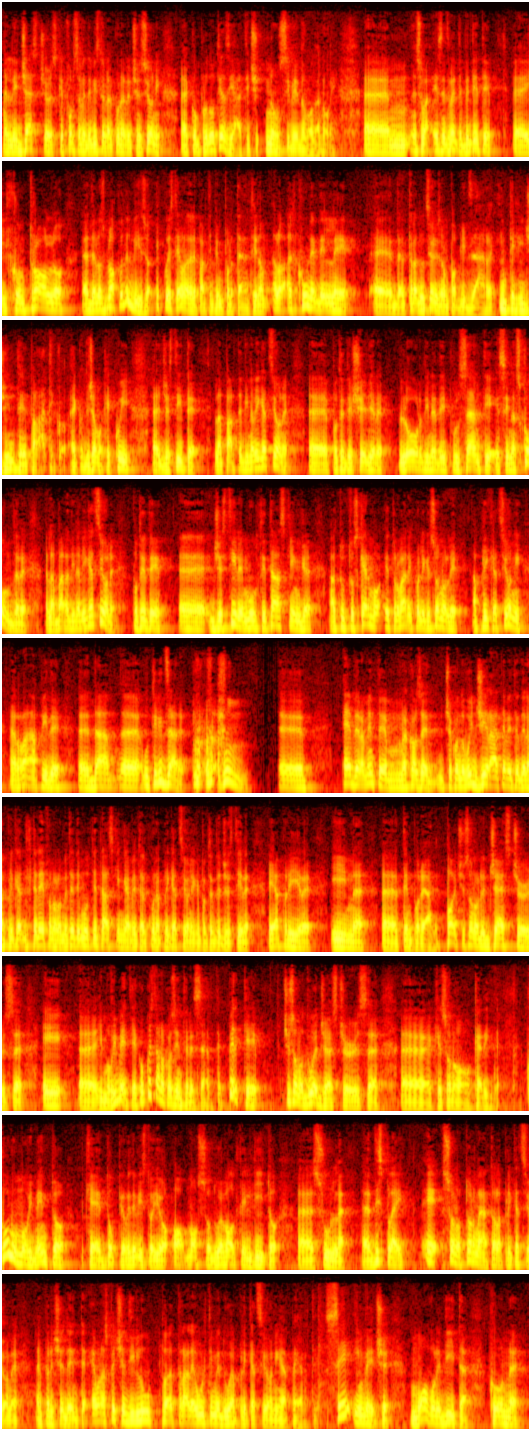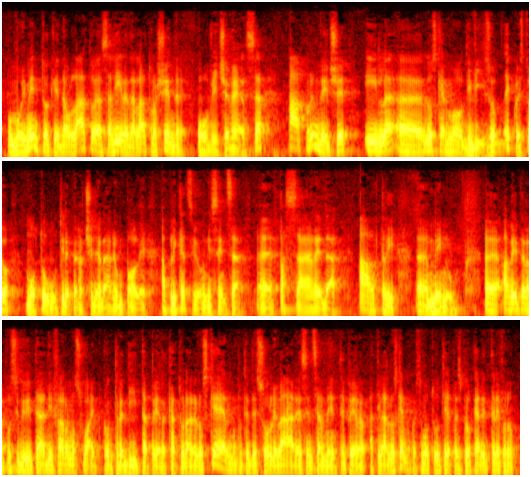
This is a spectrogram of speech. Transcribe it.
le gestures che forse avete visto in alcune recensioni eh, con prodotti asiatici non si vedono da noi. Ehm, insomma, essenzialmente vedete eh, il controllo eh, dello sblocco del viso e questa è una delle parti più importanti. No? Allora, alcune delle eh, traduzioni sono un po' bizzarre, intelligente e pratico. Ecco, diciamo che qui eh, gestite la parte di navigazione, eh, potete scegliere l'ordine dei pulsanti e se nascondere la barra di navigazione, potete eh, gestire multitasking a tutto schermo e trovare quelle che sono le applicazioni rapide eh, da eh, utilizzare. È veramente una cosa, cioè quando voi girate avete il telefono, lo mettete in multitasking, avete alcune applicazioni che potete gestire e aprire in eh, tempo reale. Poi ci sono le gestures e eh, i movimenti. Ecco, questa è una cosa interessante perché ci sono due gestures eh, che sono carine. Con un movimento che è doppio, avete visto, io ho mosso due volte il dito eh, sul eh, display e sono tornato all'applicazione eh, precedente. È una specie di loop tra le ultime due applicazioni aperte. Se invece muovo le dita con un movimento che da un lato è a salire e dall'altro a scendere o viceversa, apro invece il, eh, lo schermo diviso e questo molto utile per accelerare un po' le applicazioni senza eh, passare da altri eh, menu. Eh, avete la possibilità di fare uno swipe con tre dita per catturare lo schermo, potete sollevare essenzialmente per attivare lo schermo, questo è molto utile per sbloccare il telefono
